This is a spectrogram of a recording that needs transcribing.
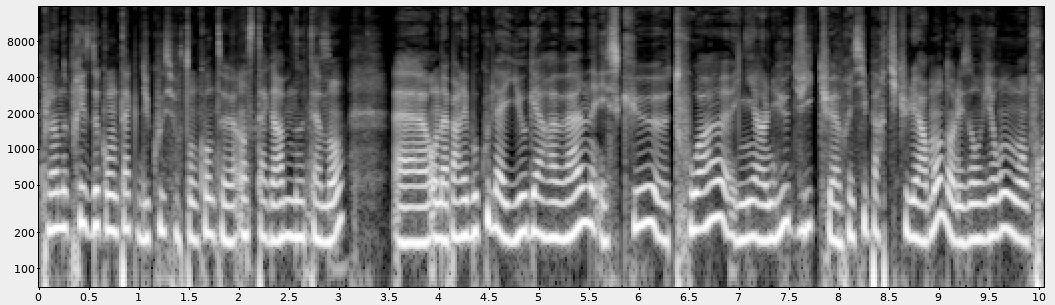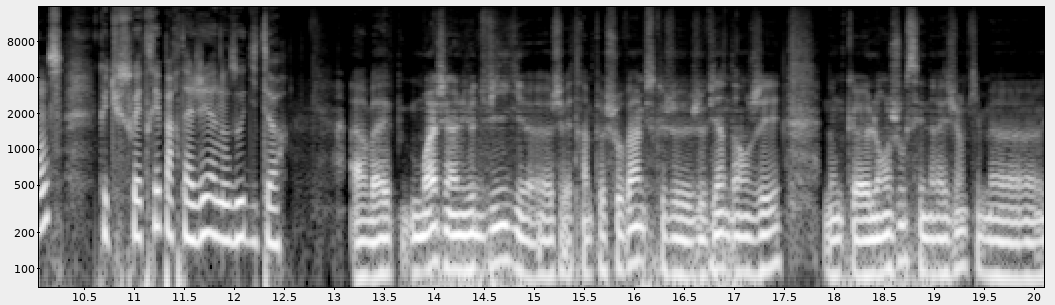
plein de prises de contact du coup sur ton compte Instagram notamment. Euh, on a parlé beaucoup de la yoga ravan. Est-ce que toi, il y a un lieu de vie que tu apprécies particulièrement dans les environs ou en France que tu souhaiterais partager à nos auditeurs? Alors bah, moi j'ai un lieu de vie, je vais être un peu chauvin puisque je, viens d'Angers. Donc l'Anjou c'est une région qui me,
